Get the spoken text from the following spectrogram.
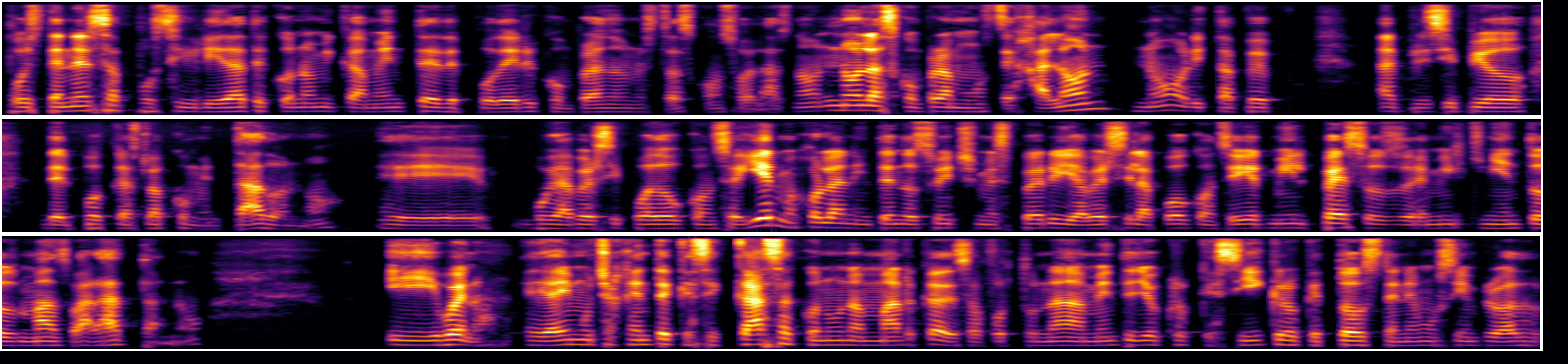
pues tener esa posibilidad económicamente de poder ir comprando nuestras consolas, ¿no? No las compramos de jalón, ¿no? Ahorita Pep al principio del podcast lo ha comentado, ¿no? Eh, voy a ver si puedo conseguir mejor la Nintendo Switch, me espero y a ver si la puedo conseguir mil pesos, mil quinientos más barata, ¿no? Y bueno, eh, hay mucha gente que se casa con una marca, desafortunadamente yo creo que sí, creo que todos tenemos siempre va,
